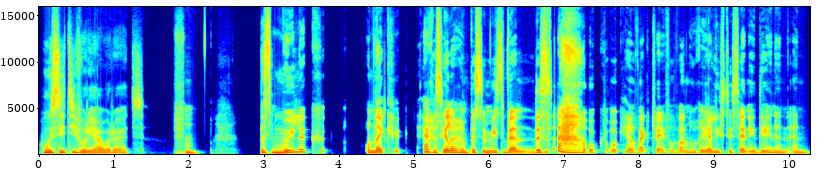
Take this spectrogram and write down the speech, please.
Hoe ziet die voor jou eruit? Hm. Dat is moeilijk, omdat ik ergens heel erg een pessimist ben. Dus ook, ook heel vaak twijfel van hoe realistisch zijn ideeën. En, en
